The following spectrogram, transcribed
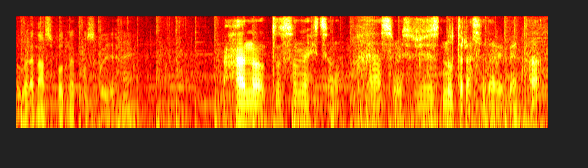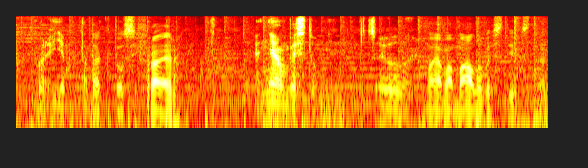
Dobre, na spodné poschode, hej? Aha, no to som nechcel. Ja som myslel, že znútra sa dá vyberať. A, dobre, idem tam. Tak to si frajer. Nemám vestu. Co je vôle? No ja mám málo vesty extrémne.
